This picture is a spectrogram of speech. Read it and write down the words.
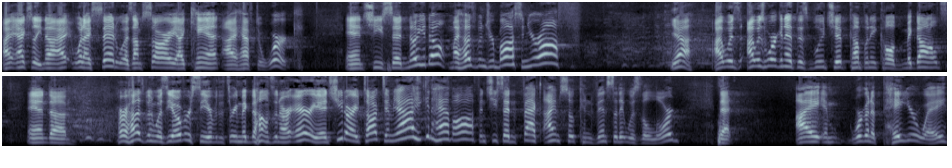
I actually, no, I, what I said was, I'm sorry, I can't, I have to work. And she said, No, you don't. My husband's your boss and you're off. yeah, I was, I was working at this blue chip company called McDonald's, and uh, her husband was the overseer of the three McDonald's in our area, and she'd already talked to him, Yeah, he can have off. And she said, In fact, I am so convinced that it was the Lord that I am, we're going to pay your way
